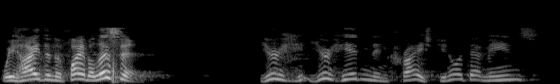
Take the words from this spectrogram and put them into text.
We hide them to find, but listen, you're, you're hidden in Christ. You know what that means?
